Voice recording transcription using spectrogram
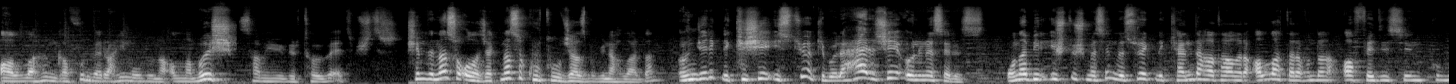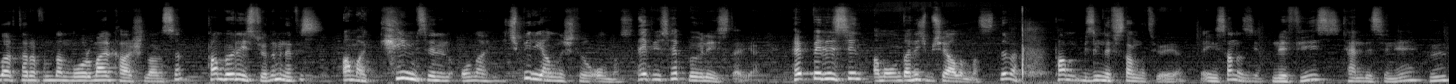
Allah'ın gafur ve rahim olduğunu anlamış, samimi bir tövbe etmiştir. Şimdi nasıl olacak? Nasıl kurtulacağız bu günahlardan? Öncelikle kişi istiyor ki böyle her şey önüne serilsin ona bir iş düşmesin ve sürekli kendi hataları Allah tarafından affedilsin, kullar tarafından normal karşılansın. Tam böyle istiyor değil mi nefis? Ama kimsenin ona hiçbir yanlışlığı olmasın. Nefis hep böyle ister yani. Hep verilsin ama ondan hiçbir şey alınmasın değil mi? Tam bizim nefis anlatıyor ya. ya insanız ya. Nefis kendisini hür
